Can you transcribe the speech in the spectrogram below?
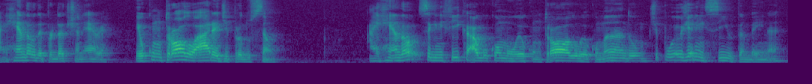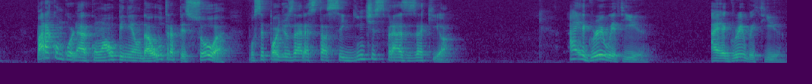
I handle the production area. Eu controlo a área de produção. I handle significa algo como eu controlo, eu comando, tipo eu gerencio também, né? Para concordar com a opinião da outra pessoa, você pode usar estas seguintes frases aqui, ó. I agree with you. I agree with you.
